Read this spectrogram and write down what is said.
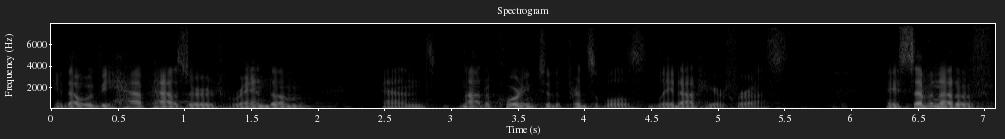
Okay, that would be haphazard, random, and not according to the principles laid out here for us. Okay, seven out of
